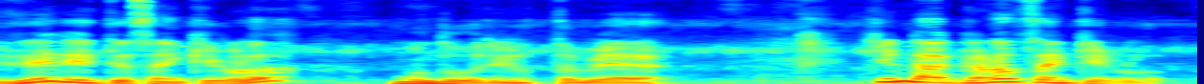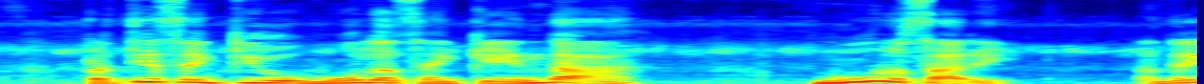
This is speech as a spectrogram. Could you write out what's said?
ಇದೇ ರೀತಿಯ ಸಂಖ್ಯೆಗಳು ಮುಂದುವರಿಯುತ್ತವೆ. ಇನ್ನು ಗಣ ಸಂಖ್ಯೆಗಳು. ಪ್ರತಿ ಸಂಖ್ಯೆಯು ಮೂಲ ಸಂಖ್ಯೆಯಿಂದ ಮೂರು ಸಾರಿ, ಅಂದರೆ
